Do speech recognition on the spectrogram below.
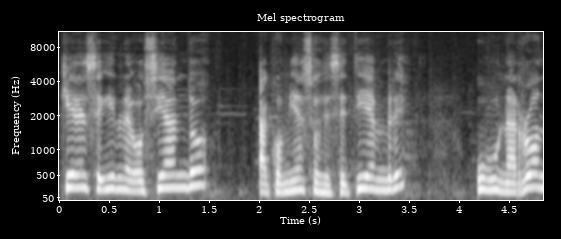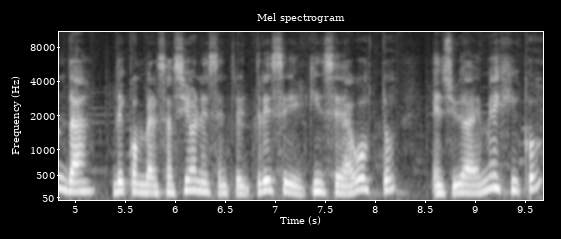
Quieren seguir negociando a comienzos de septiembre. Hubo una ronda de conversaciones entre el 13 y el 15 de agosto en Ciudad de México.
